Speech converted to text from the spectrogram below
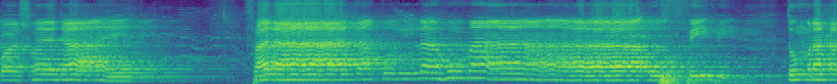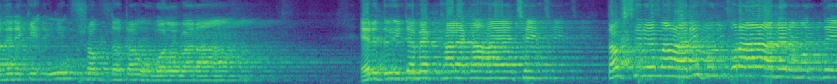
বয়স হয়ে যায় তোমরা তাদেরকে উফ শব্দটাও বলবা না। এর দুইটা ব্যাখ্যা লেখা হয়েছে। তাফসিরে মারিফুল কোরআনের মধ্যে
